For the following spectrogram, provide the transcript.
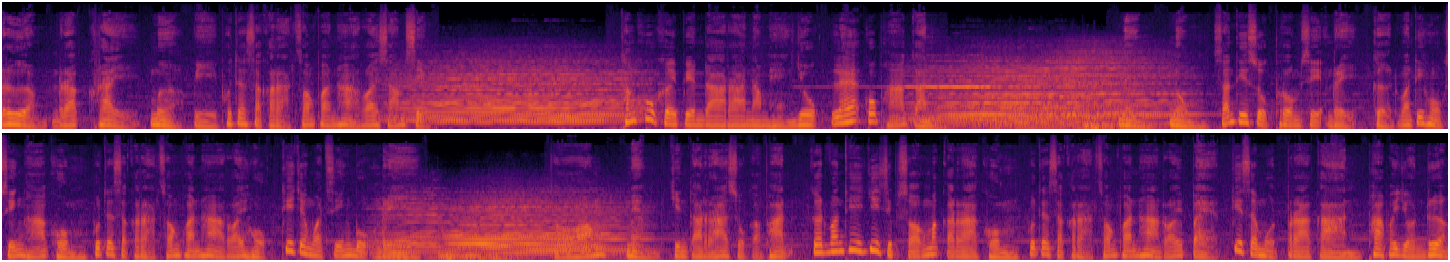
เรื่องรักใคร่เมื่อปีพุทธศักราช 2530 ทั้งคู่เคยเป็นดารานำแห่งยุคและคบหากัน 1. หนุ่ม สันติสุขพรมสิริ เกิดวันที่ 6 สิงหาคม พุทธศักราช 2506 ที่จังหวัดสิงห์บุรี 2. แหม่มจินตราสุขพัฒน์เกิดวันที่ 22 มกราคม พุทธศักราช 2508 ที่สมุทรปราการ ภาพยนตร์เรื่อง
